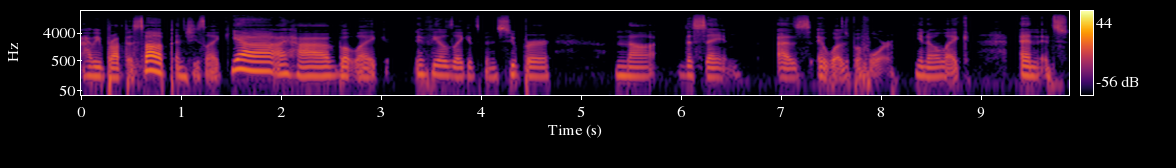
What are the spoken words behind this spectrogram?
Have you brought this up? And she's like, Yeah, I have, but like it feels like it's been super not the same as it was before. You know, like and it's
